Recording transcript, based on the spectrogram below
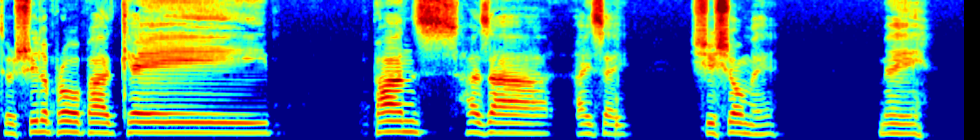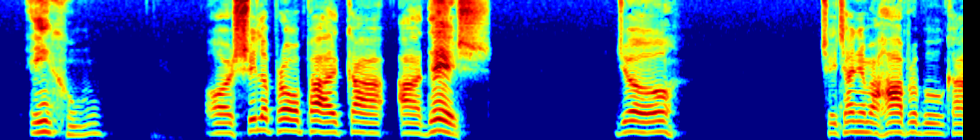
तो शिल प्रभुपाद के पाँच हजार ऐसे शिष्यों में मैं एक हूँ और शिल प्रभुपाद का आदेश जो चैतन्य महाप्रभु का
